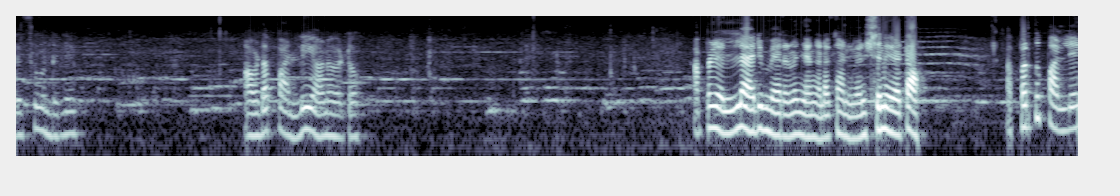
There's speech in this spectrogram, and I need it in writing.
രസമുണ്ടല്ലേ? അവിടെ പള്ളിയാണ് കേട്ടോ. അപ്പോഴെല്ലാവരും വരണം ഞങ്ങളുടെ കൺവെൻഷന് കേട്ടോ. അപ്പുറത്ത് പള്ളിയെ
